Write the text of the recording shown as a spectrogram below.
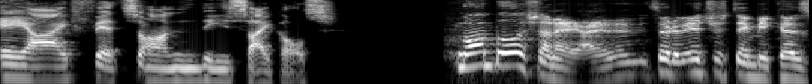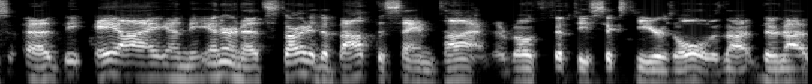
AI fits on these cycles? Well, I'm bullish on AI. It's sort of interesting because uh, the AI and the internet started about the same time. They're both 50, 60 years old. It's not, they're not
